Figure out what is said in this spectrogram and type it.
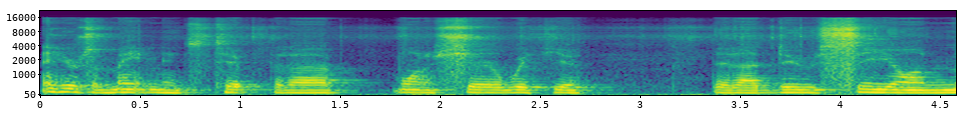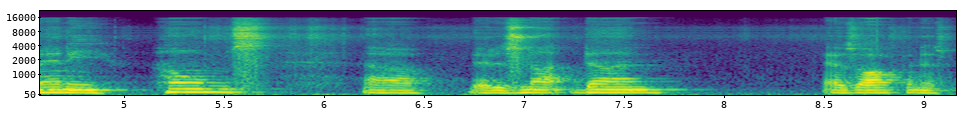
And here's a maintenance tip that I want to share with you that I do see on many homes uh, that is not done as often as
